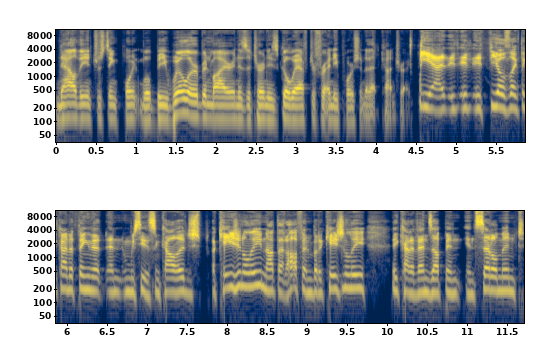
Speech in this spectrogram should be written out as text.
Now, the interesting point will be will Urban Meyer and his attorneys go after for any portion of that contract? Yeah, it, it, feels like the kind of thing that, and we see this in college occasionally, not that often, but occasionally it kind of ends up in, in settlement.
